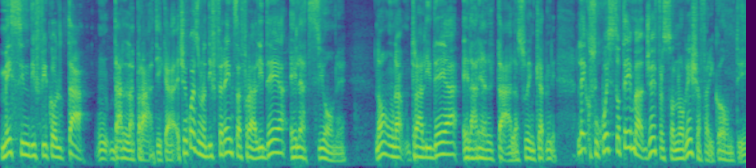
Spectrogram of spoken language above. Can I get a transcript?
messi in difficoltà dalla pratica e c'è quasi una differenza fra l'idea e l'azione no? Una, tra l'idea e la realtà, la sua incarnazione. Lei su questo tema Jefferson non riesce a fare i conti.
